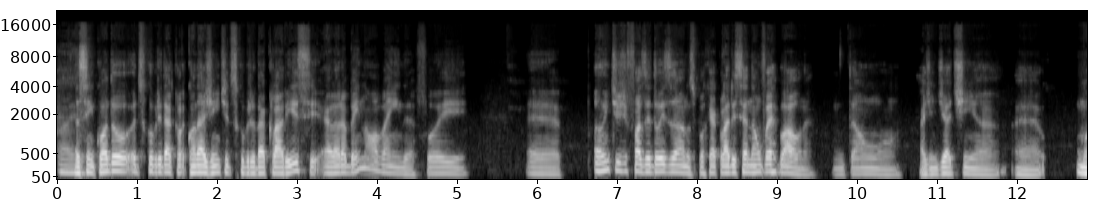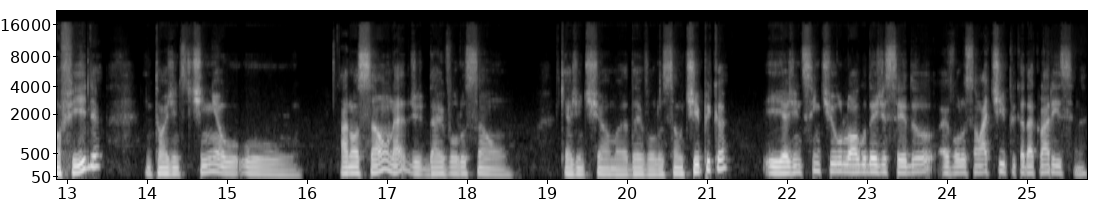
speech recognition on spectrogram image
Aí. Assim, quando eu descobri da, quando a gente descobriu da Clarice, ela era bem nova ainda. Foi é, antes de fazer dois anos, porque a Clarice é não verbal, né? Então a gente já tinha é, uma filha, então a gente tinha o, o- a noção, né, de, da evolução que a gente chama da evolução típica, e a gente sentiu logo desde cedo a evolução atípica da Clarice, né?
